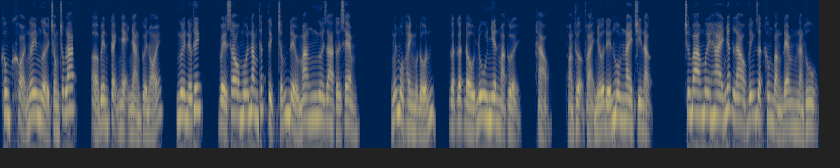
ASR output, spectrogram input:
không khỏi ngây người trong chốc lát, ở bên cạnh nhẹ nhàng cười nói, ngươi nếu thích, về sau mỗi năm thất tịch chấm đều mang ngươi ra tới xem. Nguyễn Mục Hành một đốn, gật gật đầu nhu nhiên mà cười, hảo, hoàng thượng phải nhớ đến hôm nay chi nặc. chương 32 nhất lao vĩnh giật không bằng đem nàng thu.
